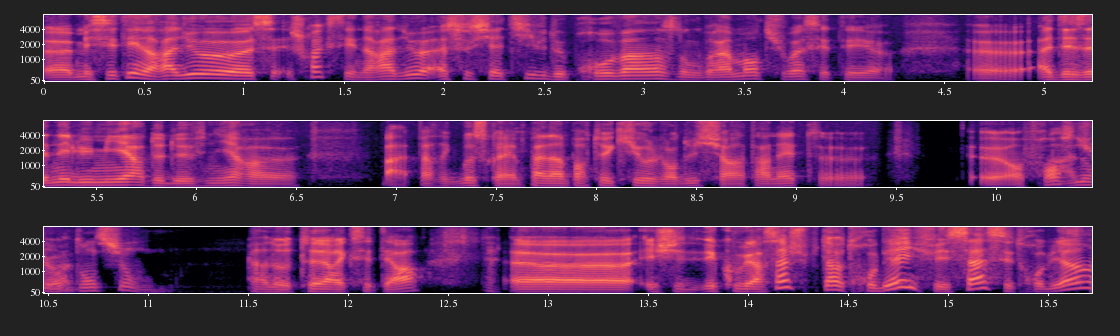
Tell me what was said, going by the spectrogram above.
mais c'était une radio je crois que c'était une radio associative de province donc vraiment tu vois c'était à des années lumière de devenir bah, Patrick Boss, quand même pas n'importe qui aujourd'hui sur Internet euh, euh, en France. Ah attention. Un auteur, etc. Euh, et j'ai découvert ça, je suis putain, trop bien, il fait ça, c'est trop bien.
